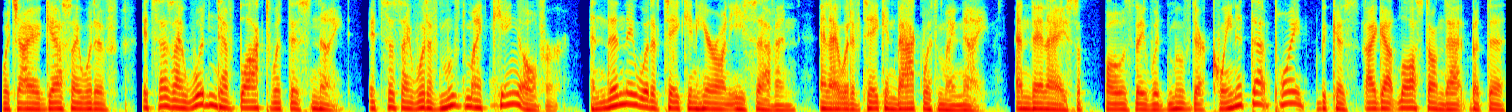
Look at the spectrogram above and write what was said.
which I guess I would have, it says I wouldn't have blocked with this knight. It says I would have moved my king over. And then they would have taken here on e7 and I would have taken back with my knight. And then I suppose they would move their queen at that point because I got lost on that. But the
